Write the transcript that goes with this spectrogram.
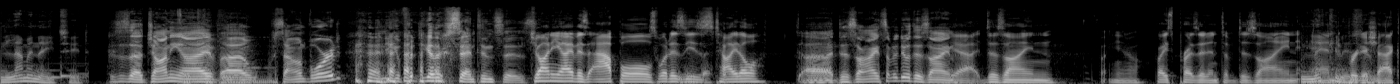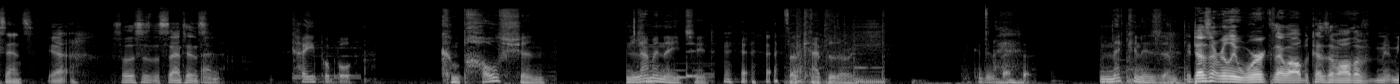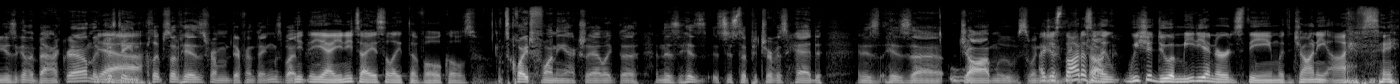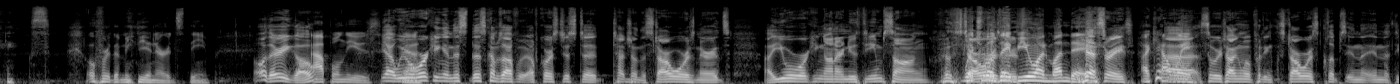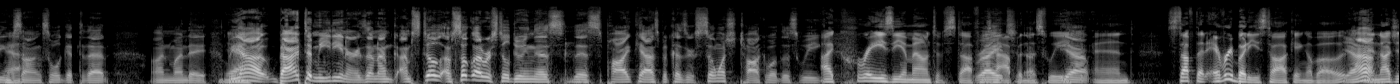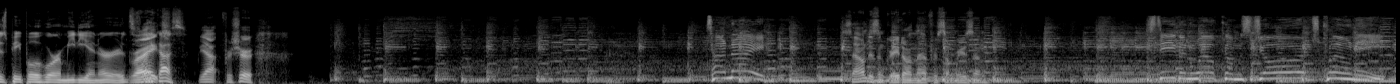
laminated this is a Jony Ive uh, soundboard, and you can put together sentences. Jony Ive is Apple's, what is his title? Uh, design something to do with design. Yeah, design, you know, vice president of design and British accents. Yeah. So this is the sentence. and capable compulsion laminated vocabulary we could do better mechanism It doesn't really work that well because of all the m- music in the background. They're just Yeah. taking clips of his from different things, but Y- yeah, you need to isolate the vocals. it's quite funny actually. I like the and this his. It's just a picture of his head and his his uh, jaw moves when I you just make thought him of talk. something. We should do a Media Nerds theme with Jony Ive sayings over the Media Nerds theme. Oh, there you go. Apple News. Yeah, we were working, and this this comes off, of course, just to touch on the Star Wars nerds. Uh, you were working on our new theme song for the Star Which Wars will nerds. debut on Monday. Yes, right. I can't Uh, wait. So we're talking about putting Star Wars clips in the in the theme Yeah. song. So we'll get to that on Monday. But Yeah. yeah, back to media nerds, and I'm I'm still I'm so glad we're still doing this this podcast because there's so much to talk about this week. A crazy amount of stuff Right. has happened this week. Yeah. And stuff that everybody's talking about. Yeah. And not just people who are media nerds right? like us. Yeah, for sure. Tonight, Sound isn't great on that for some reason. Stephen welcomes George Clooney.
